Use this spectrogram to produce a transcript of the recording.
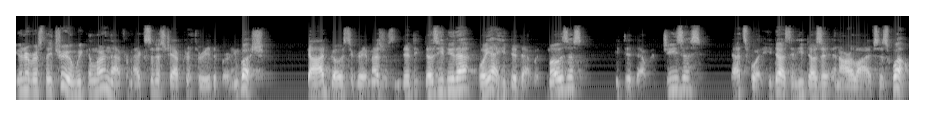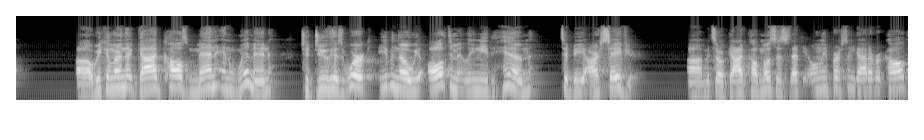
universally true. We can learn that from Exodus chapter 3, the burning bush. God goes to great measures. And did, does he do that? Well, yeah, he did that with Moses. He did that with Jesus. That's what he does. And he does it in our lives as well. Uh, we can learn that God calls men and women to do his work, even though we ultimately need him to be our Savior. Um, and so God called Moses. Is that the only person God ever called?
